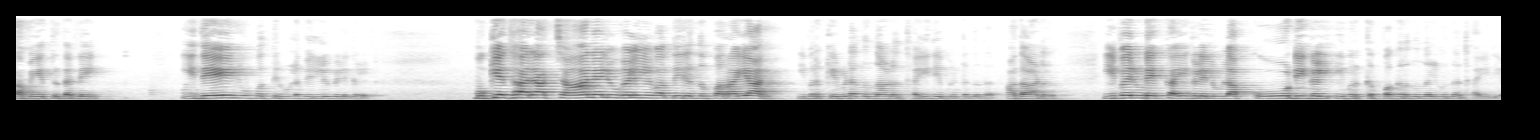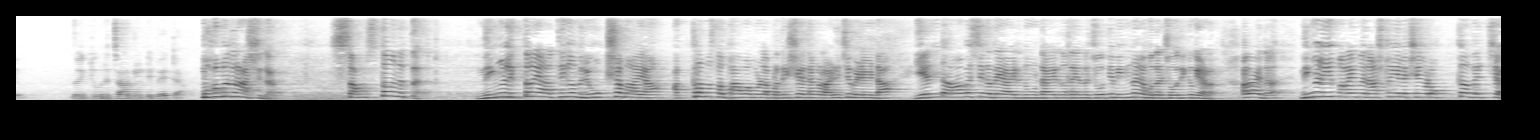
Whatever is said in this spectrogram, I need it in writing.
സമയത്ത് തന്നെ ഇതേ രൂപത്തിലുള്ള വെല്ലുവിളികൾ മുഖ്യധാര ചാനലുകളിൽ വന്നിരുന്ന് പറയാൻ ഇവർക്ക് എവിടെ നിന്നാണ് ധൈര്യം കിട്ടുന്നത്? അതാണ് ഇവരുടെ കൈകളിലുള്ള കോടികൾ ഇവർക്ക് പകർന്നു നൽകുന്ന ധൈര്യം. നോക്കി ഒരു ചാനൽ ഡിബേറ്റാ മുഹമ്മദ് റാഷിദ് സംസ്ഥാനത്ത് നിങ്ങൾ ഇത്രയധികം രൂക്ഷമായ അക്രമ സ്വഭാവമുള്ള പ്രതിഷേധങ്ങൾ അഴിച്ചുവിടേണ്ട എന്ത് ആവശ്യകതയായിരുന്നു ഉണ്ടായിരുന്നത് എന്ന ചോദ്യം ഇന്നലെ മുതൽ ചോദിക്കുകയാണ്. അതായത് നിങ്ങൾ ഈ പറയുന്ന രാഷ്ട്രീയ ലക്ഷ്യങ്ങളൊക്കെ വെച്ച്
